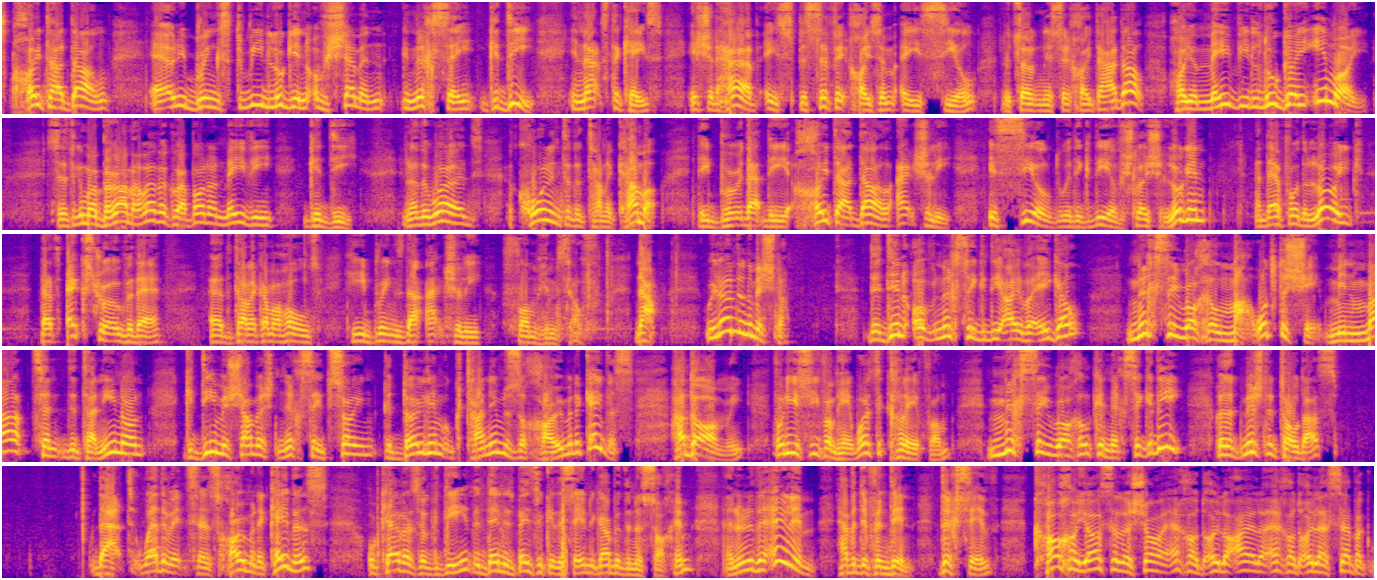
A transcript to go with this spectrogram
choyter dal uh, only brings three lugin of shemen nichse gedi. In that's the case, it should have a specific chosim, a seal, l'tzorich nichse choyter hadal. Hoya mevi lugay imoy. Says the Gemara Baram, however, Kurabonon mevi gedi. In other words, according to the Tanakama, they, that the Choyta Adal actually is sealed with the Gdi of Shlosh Lugin, and therefore the Loik, that's extra over there, uh, the Tanakama holds, he brings that actually from himself. Now, we learned in the Mishnah, the din of Nichsig di Aiva Egel, Nichse rochel ma. What's the shame? Min ma de taninon, gedi mishamesh nichse tzoin, gedoilim uktanim zocharim and a kevis. Hada omri. What do you see from here? What is it clear from? Nichse rochel ke nichse gedi. Because the Mishnah told us that whether it says chorim and a kevis, or kevas or gdi, the din is basically the same. The gabi the nesachim, and only the elim have a different din. Dichsiv kocha echad oila echad oila sebak.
